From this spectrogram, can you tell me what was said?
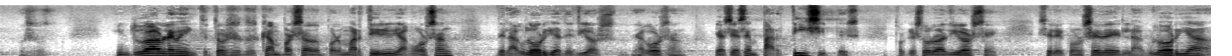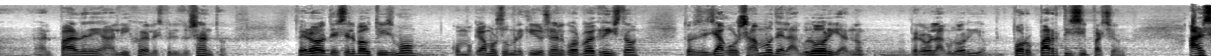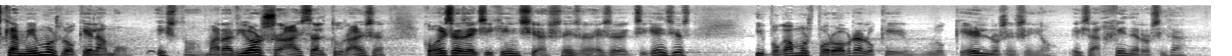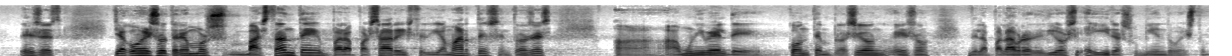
Indudablemente, todos estos que han pasado por el martirio ya gozan de la gloria de Dios, ya gozan, ya se hacen partícipes, porque solo a Dios se, se le concede la gloria al Padre, al Hijo y al Espíritu Santo. Pero desde el bautismo, como quedamos sumergidos en el cuerpo de Cristo, entonces ya gozamos de la gloria, ¿no? pero la gloria por participación. Haz que amemos lo que Él amó esto, amar a Dios a esa altura, con esas exigencias, esas, exigencias, y pongamos por obra lo que, lo que Él nos enseñó, esa generosidad. ya con eso tenemos bastante para pasar este día martes, entonces a, a, un nivel de contemplación, eso, de la palabra de Dios e ir asumiendo esto.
